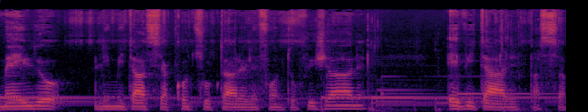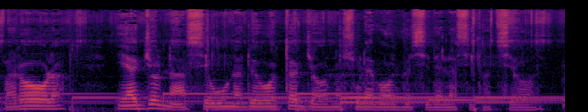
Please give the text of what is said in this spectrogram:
Meglio limitarsi a consultare le fonti ufficiali, evitare il passaparola e aggiornarsi una o due volte al giorno sull'evolversi della situazione.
